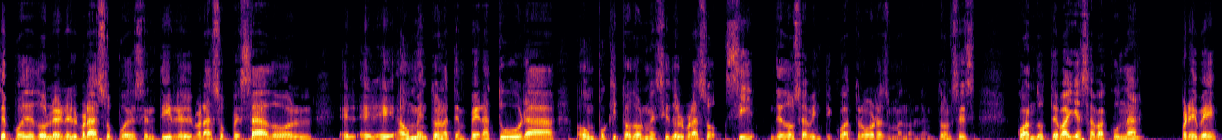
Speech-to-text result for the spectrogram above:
te puede doler el brazo, puedes sentir el brazo pesado, el, eh, aumento en la temperatura o un poquito adormecido el brazo, sí, de 12 a 24 horas, Manuela. Entonces, cuando te vayas a vacunar, prevé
